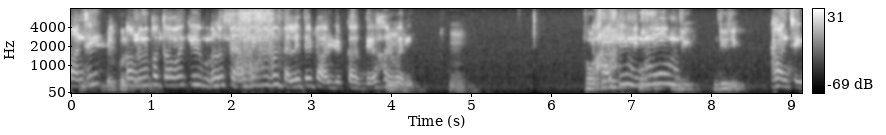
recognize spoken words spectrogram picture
ਹਾਂਜੀ? ਤੁਹਾਨੂੰ ਵੀ ਪਤਾ ਵਾ ਕਿ ਮਤਲਬ ਫੈਮਿਲੀ ਨੂੰ ਤਾਂ ਪਹਿਲੇ ਤੇ ਟਾਰਗੇਟ ਕਰਦੇ ਆ ਹਰ ਵਾਰੀ। ਹੂੰ। ਬਾਕੀ ਮੈਨੂੰ- ਜੀ ਜੀ ਜੀ। ਹਾਂਜੀ।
